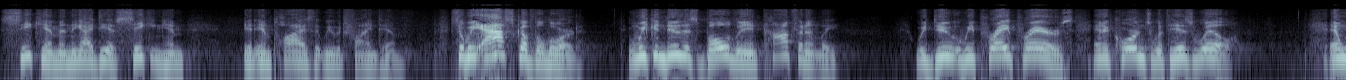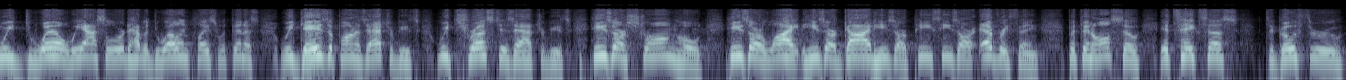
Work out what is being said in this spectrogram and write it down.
seek him, and the idea of seeking him, it implies that we would find him. So we ask of the Lord, and we can do this boldly and confidently. We do we pray prayers in accordance with his will and we dwell. We ask the Lord to have a dwelling place within us. We gaze upon his attributes. We trust his attributes. He's our stronghold. He's our light. He's our guide. He's our peace. He's our everything. But then also it takes us to go through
